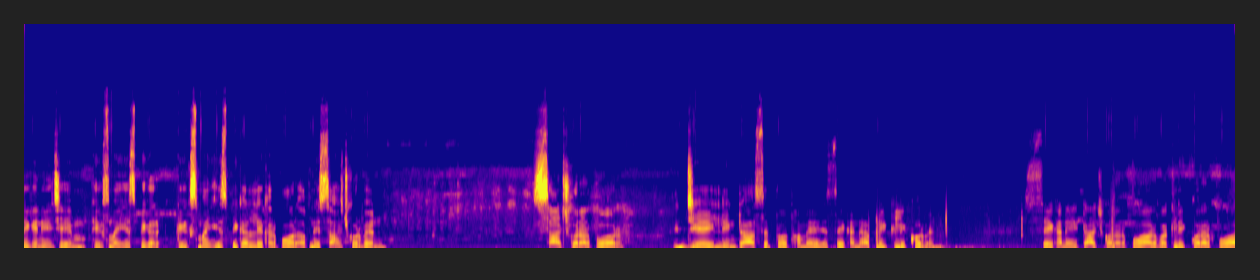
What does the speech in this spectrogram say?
লিখে নিয়েছি fix my speaker fix my speaker লেখার পর আপনি সার্চ করবেন। সার্চ করার পর যে লিঙ্কটা আসে প্রথমে, সেখানে আপনি ক্লিক করবেন। সেখানে টাচ করার পর বা ক্লিক করার পর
